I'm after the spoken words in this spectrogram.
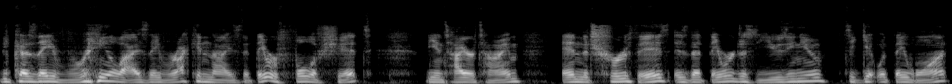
because they've realized, they've recognized that they were full of shit the entire time. And the truth is, is that they were just using you to get what they want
